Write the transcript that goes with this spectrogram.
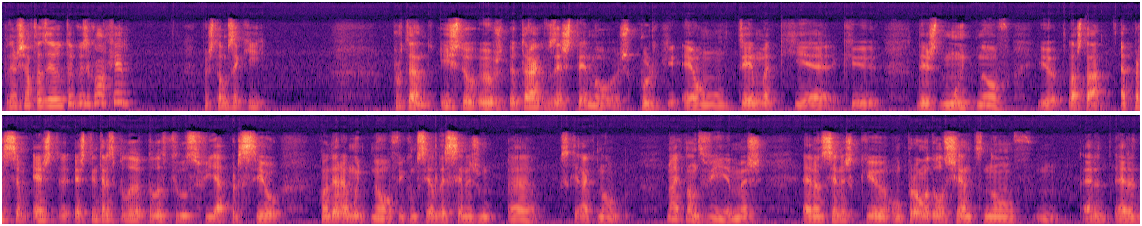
podíamos estar a fazer outra coisa qualquer mas estamos aqui. Portanto, isto eu, eu trago-vos este tema hoje, porque é um tema que é que desde muito novo, eu, lá está, apareceu, este, este interesse pela, pela filosofia apareceu quando era muito novo e comecei a ler cenas, uh, se calhar que não, não é que não devia, mas eram cenas que para um adolescente não era, era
